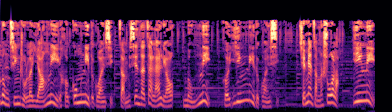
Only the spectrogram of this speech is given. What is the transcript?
弄清楚了阳历和公历的关系，咱们现在再来聊农历和阴历的关系。前面咱们说了，阴历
